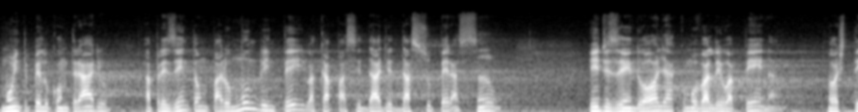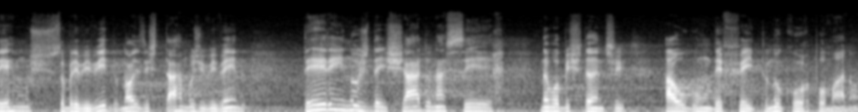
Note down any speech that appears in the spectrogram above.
Muito pelo contrário, apresentam para o mundo inteiro a capacidade da superação e dizendo: olha como valeu a pena nós termos sobrevivido, nós estarmos vivendo, terem nos deixado nascer, não obstante algum defeito no corpo humano.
